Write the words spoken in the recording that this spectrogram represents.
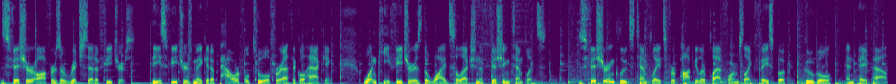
Zfisher offers a rich set of features. These features make it a powerful tool for ethical hacking. One key feature is the wide selection of phishing templates. Zphisher includes templates for popular platforms like Facebook, Google, and PayPal.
